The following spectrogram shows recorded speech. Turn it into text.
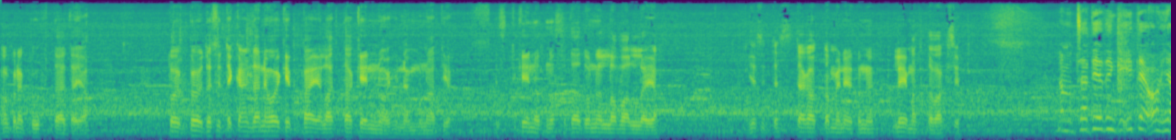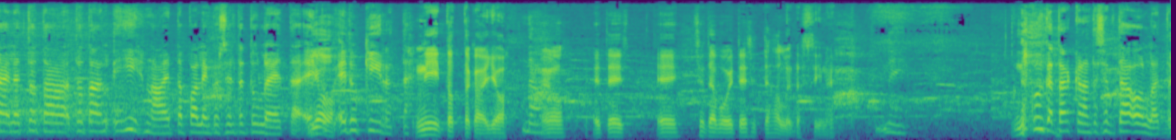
onko ne puhtaita. Ja toi pöytä sitten kääntää ne oikein päin ja laittaa kennoihin ne munat ja, ja sitten kennot nostetaan tuonne lavalle ja, ja sitten sitä kautta menee tuonne leimattavaksi. No mutta sä tietenkin itse ohjailet tota, tota hihnaa, että paljonko sieltä tulee, että ei, Joo. tu, ei kiirettä. Niin, totta kai joo. No. joo. Et ei, ei, sitä voi itse sitten hallita siinä. Niin. Kuinka tarkkana tässä pitää olla? Että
